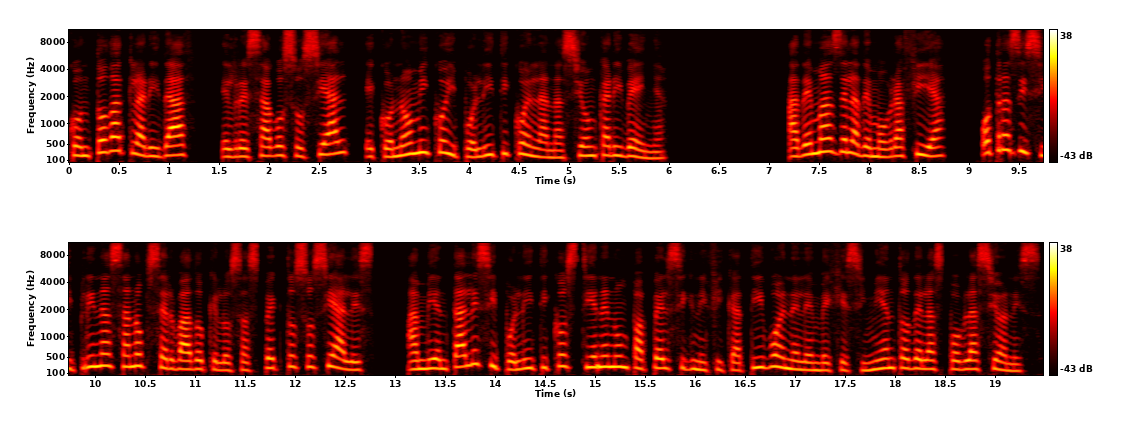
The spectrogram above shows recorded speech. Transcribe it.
con toda claridad, el rezago social, económico y político en la nación caribeña. Además de la demografía, otras disciplinas han observado que los aspectos sociales, ambientales y políticos tienen un papel significativo en el envejecimiento de las poblaciones,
